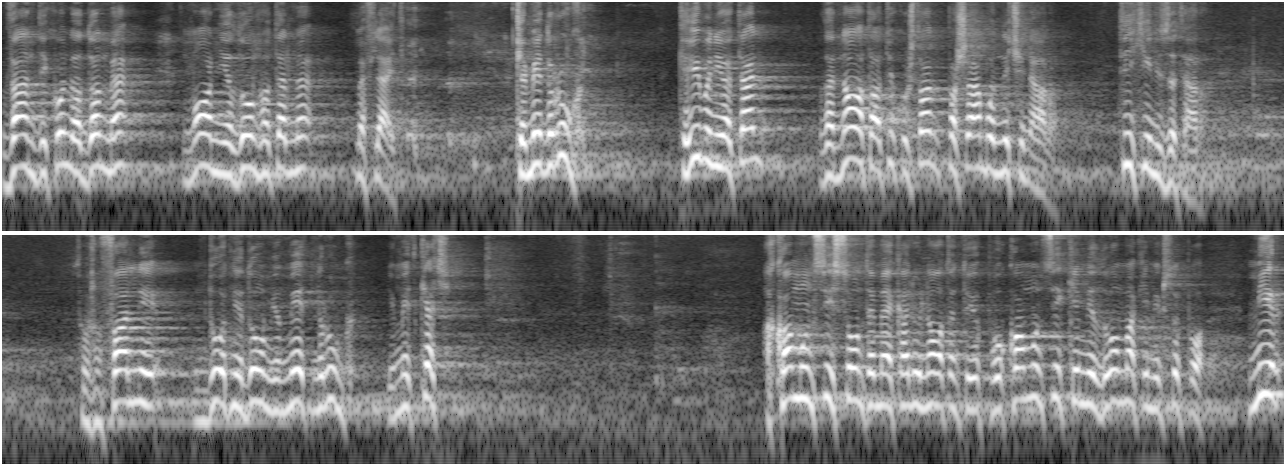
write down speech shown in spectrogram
vend dikun dhe don me marr një dhomë hotel me me flajt. Ke met në rrugë. Ke hy në një hotel dhe nata aty kushton për shembull 100 euro. Ti ki 20 euro. Thush më falni, më duhet një dhomë, jom met në rrugë, jom met keq. A ka mundësi sonte me e kalu natën te ju? Po, ka mundësi, kemi dhoma, kemi kështu, po. Mirë,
